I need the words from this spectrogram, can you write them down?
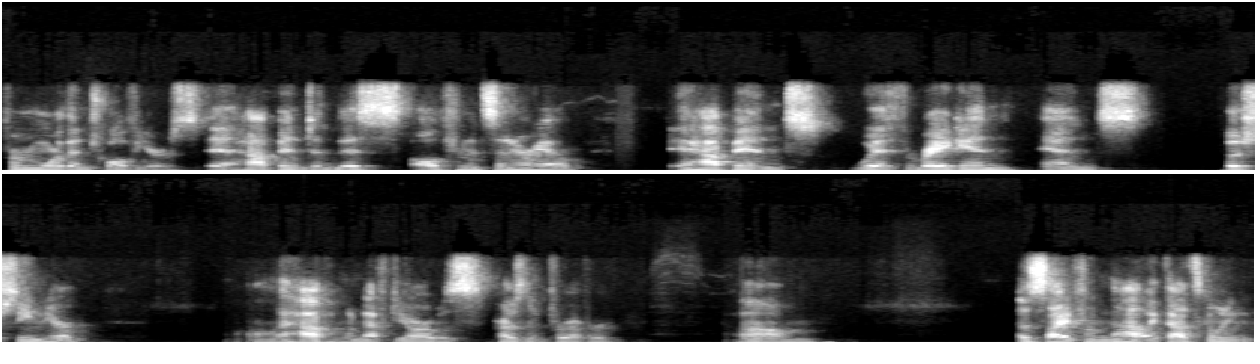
for more than 12 years. It happened in this alternate scenario. It happened with Reagan and Bush Sr. It happened when FDR was president forever. Um, aside from that, like that's going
